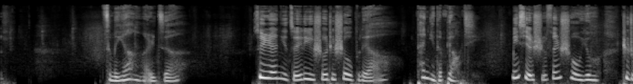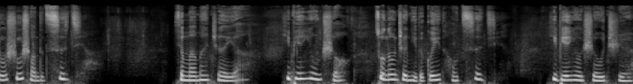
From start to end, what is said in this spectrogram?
怎么样，儿子？虽然你嘴里说着受不了，但你的表情明显十分受用这种舒爽的刺激啊！像妈妈这样，一边用手搓弄着你的龟头刺激，一边用手指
